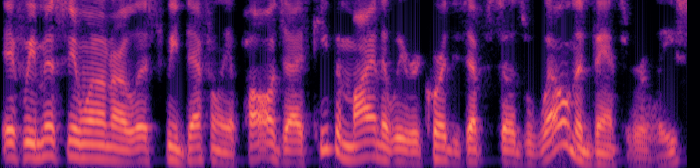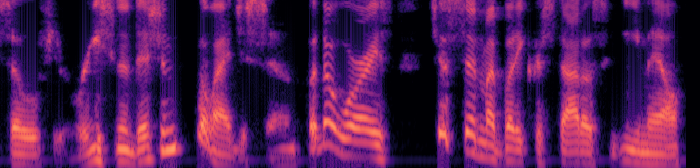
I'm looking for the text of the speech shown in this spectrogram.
If we miss anyone on our list, we definitely apologize. Keep in mind that we record these episodes well in advance of release, so if you're a recent addition, we'll add you soon. But no worries, just send my buddy Christados an email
